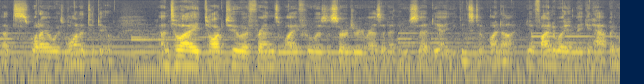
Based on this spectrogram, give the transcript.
That's what I always wanted to do. Until I talked to a friend's wife who was a surgery resident who said, yeah, you can still, why not? You'll find a way to make it happen.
